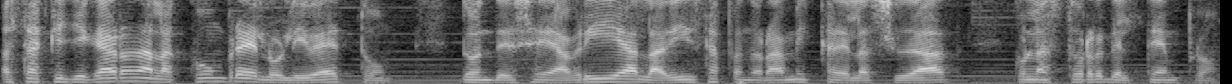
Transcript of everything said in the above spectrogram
hasta que llegaron a la cumbre del Oliveto, donde se abría la vista panorámica de la ciudad con las torres del templo.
